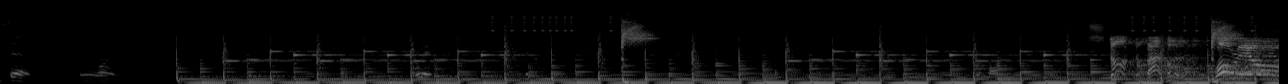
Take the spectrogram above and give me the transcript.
Sif. Who won? Luck. Start the battle. Wario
